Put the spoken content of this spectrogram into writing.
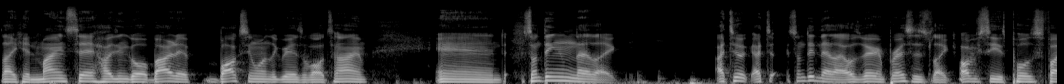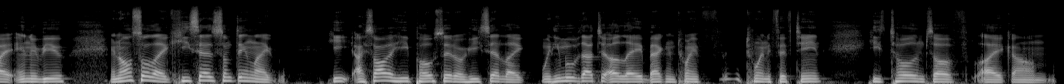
like his mindset how he's gonna go about it. Boxing one of the greatest of all time. And something that like I took I took something that I was very impressed is like obviously his post fight interview. And also like he says something like he I saw that he posted or he said like when he moved out to LA back in 20, 2015 he told himself like um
